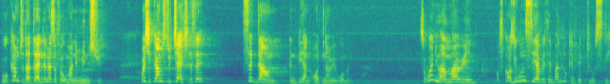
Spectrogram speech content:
We'll come to the dilemmas of a woman in ministry. When she comes to church, they say, sit down and be an ordinary woman. So when you are marrying, of course, you won't see everything, but look a bit closely.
